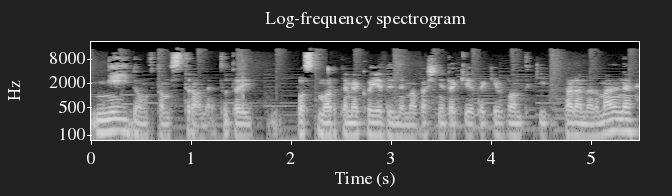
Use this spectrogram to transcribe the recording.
nie idą w tą stronę. Tutaj Postmortem jako jedyny ma właśnie takie, takie wątki paranormalne.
